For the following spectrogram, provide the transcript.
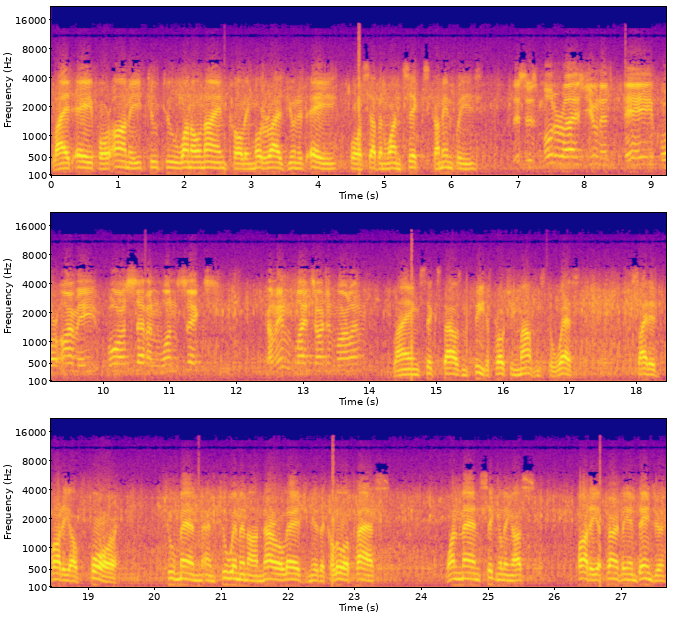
Flight A for Army 22109, calling motorized unit A 4716. Come in, please. This is motorized unit A for Army 4716. Come in, Flight Sergeant Marlin. Flying 6,000 feet, approaching mountains to west. Sighted party of four. Two men and two women on narrow ledge near the Kalua Pass. One man signaling us. Party apparently in danger.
